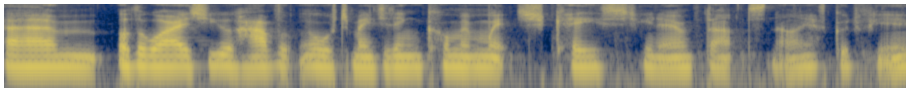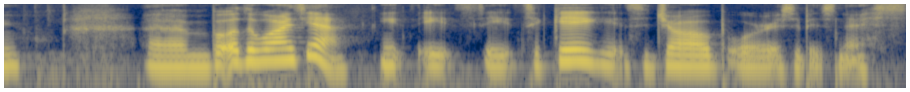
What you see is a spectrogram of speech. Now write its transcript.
Um, otherwise, you have an automated income, in which case, you know that's nice, good for you. Um, but otherwise, yeah, it, it's it's a gig, it's a job, or it's a business.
